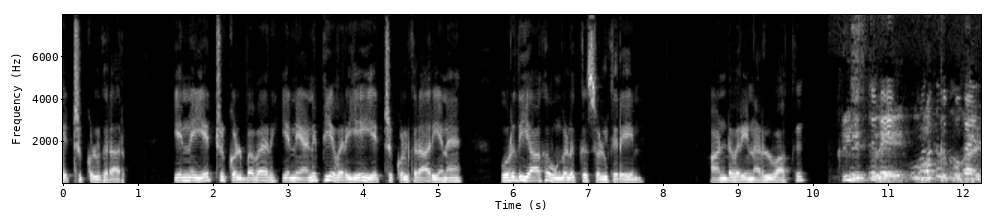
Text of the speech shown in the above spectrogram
ஏற்றுக்கொள்கிறார். என்னை ஏற்றுக்கொள்பவர் என்னை அனுப்பியவரையே ஏற்றுக்கொள்கிறார் என உறுதியாக உங்களுக்கு சொல்கிறேன். ஆண்டவரின் அருள்வாக்கு. கிறிஸ்துவே உமக்கு புகழ்.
